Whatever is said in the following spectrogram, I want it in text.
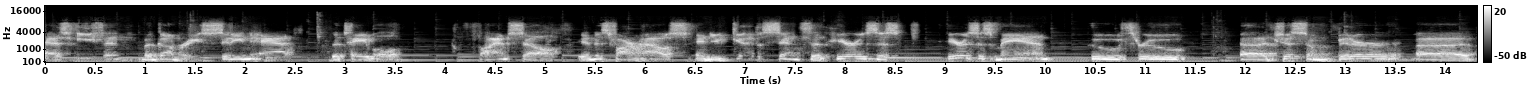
as Ethan Montgomery sitting at the table by himself in this farmhouse, and you get the sense that here is this here is this man who through uh, just some bitter, uh,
